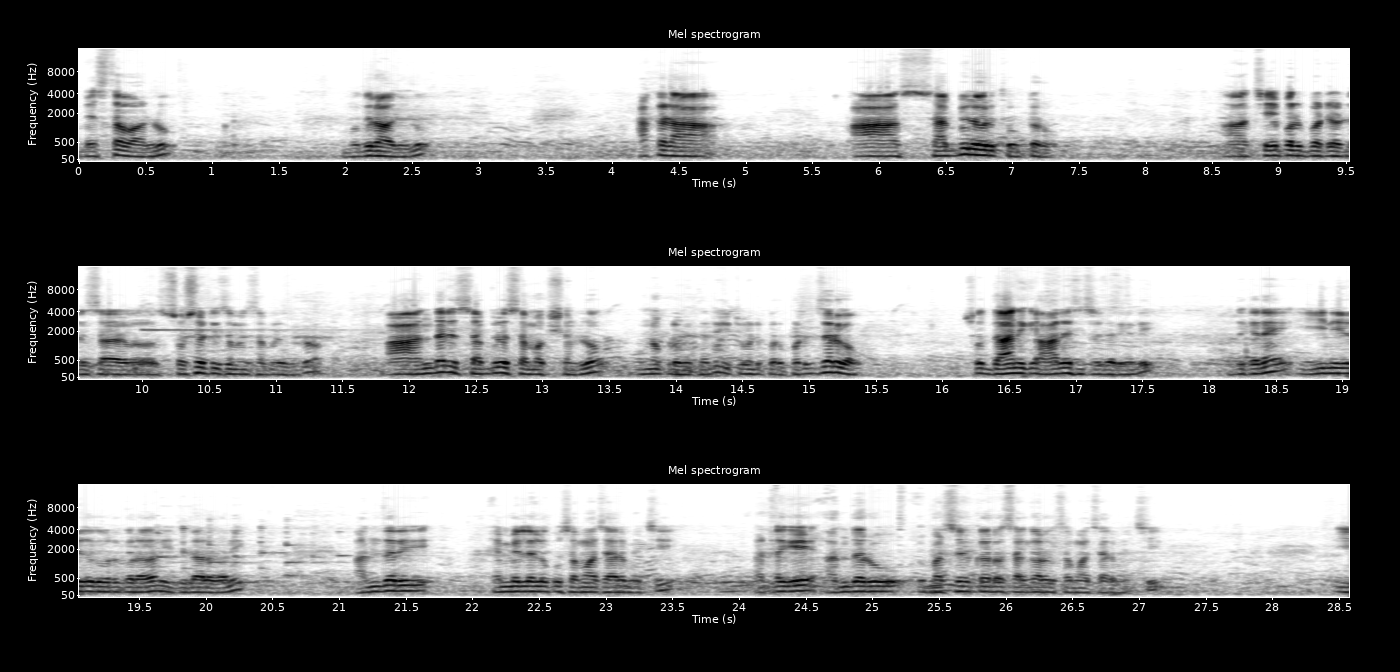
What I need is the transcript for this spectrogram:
బెస్తవాళ్ళు ముదిరాజులు అక్కడ ఆ సభ్యులు ఎవరైతే ఉంటారో ఆ చేపలు పట్టే సొసైటీకి సంబంధించిన సభ్యులు ఉంటారో ఆ అందరి సభ్యుల సమక్షంలో ఉన్నప్పుడు ఏంటంటే ఇటువంటి పొరపాటు జరగవు. సో దానికి ఆదేశించడం జరిగింది. అందుకనే ఈ నియోజకవర్గంలో కానీ ఈ జిల్లాలో కానీ అందరి ఎమ్మెల్యేలకు సమాచారం ఇచ్చి అట్లాగే అందరూ మత్స్యకార సంఘాలకు సమాచారం ఇచ్చి ఈ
